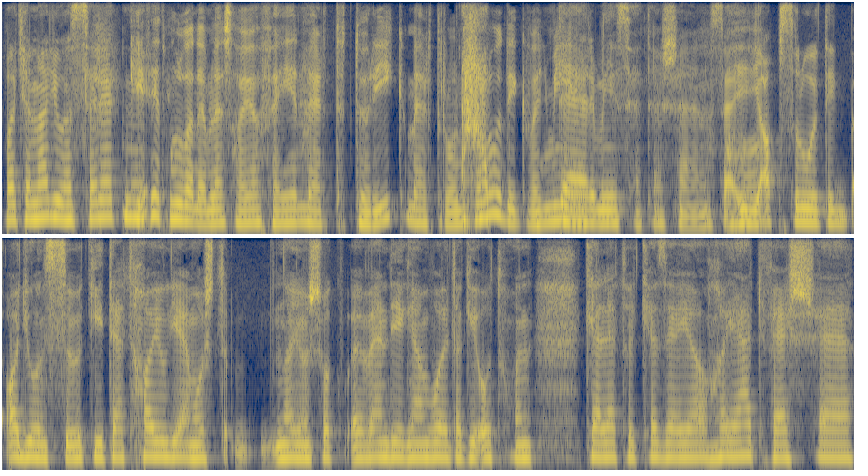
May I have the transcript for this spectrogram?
vagy ha nagyon szeretné... Két hét múlva nem lesz haja fején, mert törik, mert roncsolódik, hát vagy mi? Természetesen. Szóval egy abszolút egy agyon szőkített haj, ugye most nagyon sok vendégem volt, aki otthon kellett, hogy kezelje a haját, fesse,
